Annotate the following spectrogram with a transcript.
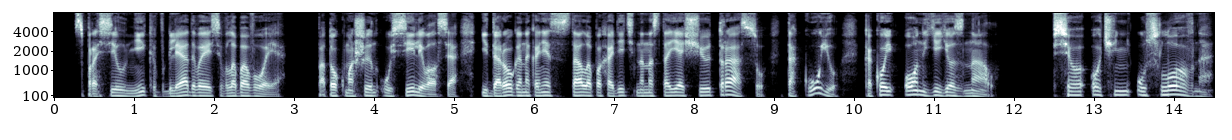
— спросил Ник, вглядываясь в лобовое. Поток машин усиливался, и дорога, наконец, стала походить на настоящую трассу, такую, какой он ее знал. «Все очень условно»,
